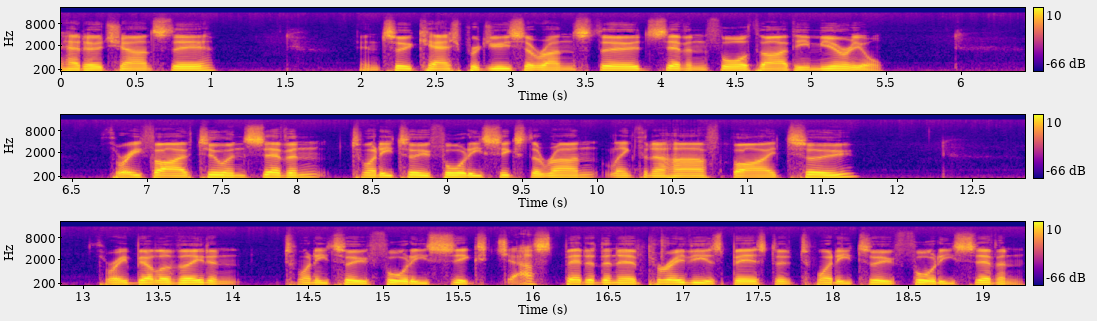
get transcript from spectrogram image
had her chance there, and two cash producer runs third, seven fourth Ivy Muriel. Three, five, two, and seven. 22.46 the run. Length and a half by two. Three Bellaviden. 22.46. Just better than her previous best of 22.47.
